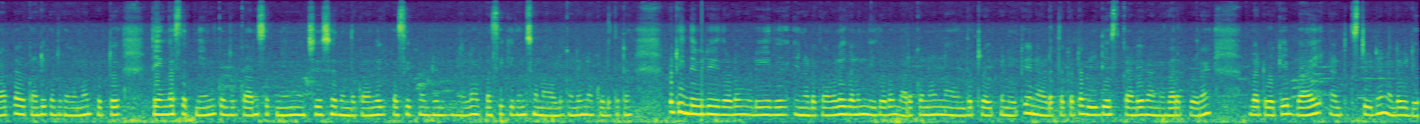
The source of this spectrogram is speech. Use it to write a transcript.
பாப்பாவுக்காண்டி கொஞ்சம் கொஞ்சமாக போட்டு தேங்காய் சட்னியும் கொஞ்சம் கார சட்னியும் வச்சு சரி அந்த குழந்தைக்கு பசிக்கும் அப்படின்றனால பசிக்குதுன்னு சொன்ன அவளுக்காண்டி நான் கொடுத்துட்டேன். பட் இந்த வீடியோ இதோட முடியுது. என்னோட கவலைகளும் இதோட மறக்கணும்னு நான் வந்து ட்ரை பண்ணிவிட்டு என்னோட அடுத்த கட்ட வீடியோஸ்க்காண்டி நான் வரப்போகிறேன் but okay bye and next video நல்ல வீடியோ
